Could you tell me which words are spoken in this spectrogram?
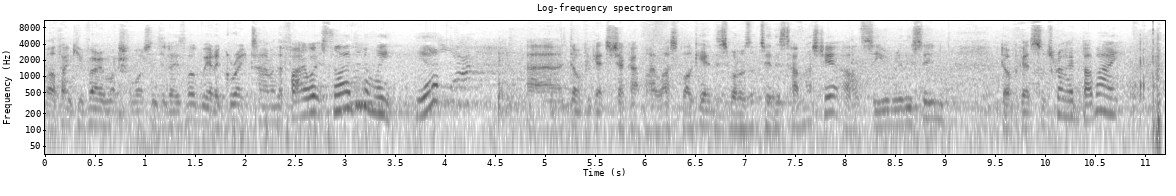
Well, thank you very much for watching today's vlog. We had a great time at the fireworks tonight, didn't we? Yeah? Yeah. Uh, don't forget to check out my last vlog here. This is what I was up to this time last year. I'll see you really soon. Don't forget to subscribe. Bye bye.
